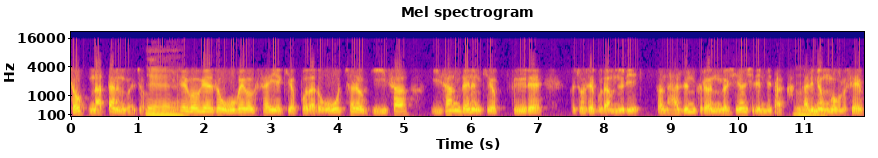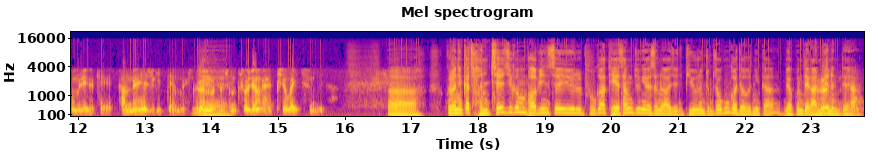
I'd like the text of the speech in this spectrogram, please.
적 낮다는 거죠. 예. 200억에서 500억 사이의 기업보다도 5천억 이사 이상 되는 기업들의 그 조세 부담률이 더 낮은 그런 것이 현실입니다. 각가지 음. 명목으로 세금을 이렇게 감면해주기 때문에 그런 예. 것도 좀 조정을 할 필요가 있습니다. 아, 그러니까 전체 지금 법인세율 부과 대상 중에서는 아주 비율은 좀 적은 거죠. 그러니까 몇 군데가 안 되는데. 그렇습니다.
